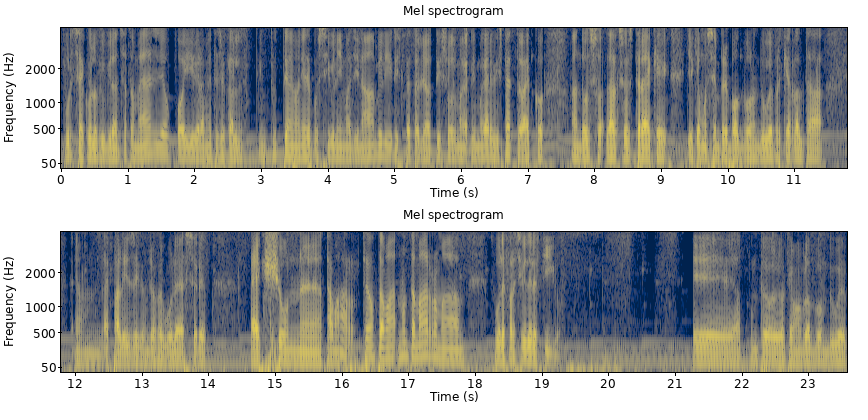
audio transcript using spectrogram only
forse è quello più bilanciato meglio, puoi veramente giocarlo in tutte le maniere possibili e immaginabili rispetto agli altri Souls, magari, magari rispetto ecco, a Dark Souls 3 che io chiamo sempre Bloodborne 2 perché in realtà è, un, è palese che è un gioco che vuole essere action eh, tamarro, cioè non, tamar- non tamarro ma vuole farsi vedere figo e appunto lo chiamo Bloodborne 2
